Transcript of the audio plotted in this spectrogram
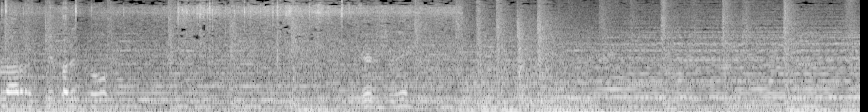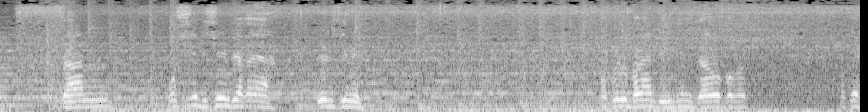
ular piton itu. Dia di sini. Dan posisi di sini dia kayak dia di sini. Tapi lubangnya di sini jauh banget. Oke.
